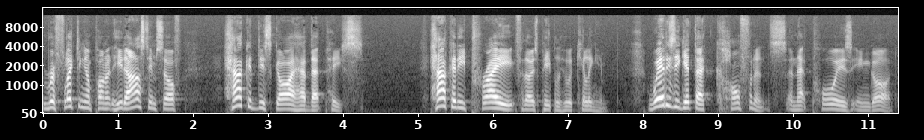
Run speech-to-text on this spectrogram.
reflecting upon it, he'd asked himself, how could this guy have that peace? How could he pray for those people who are killing him? Where does he get that confidence and that poise in God?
